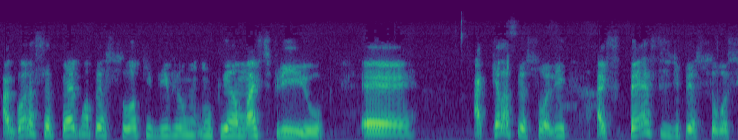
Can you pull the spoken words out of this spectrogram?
Agora você pega uma pessoa que vive num, num clima mais frio, é, aquela pessoa ali, a espécies de pessoas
